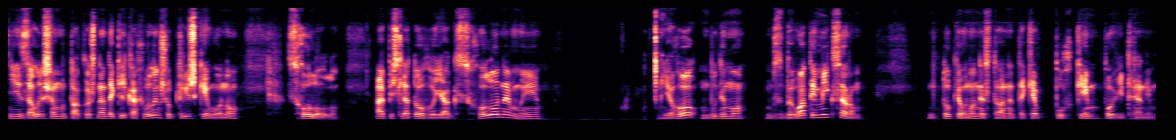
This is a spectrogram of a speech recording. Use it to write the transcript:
і залишимо також на декілька хвилин, щоб трішки воно схололо. А після того, як схолоне, ми його будемо взбивати міксером, доки воно не стане таке пухким повітряним.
